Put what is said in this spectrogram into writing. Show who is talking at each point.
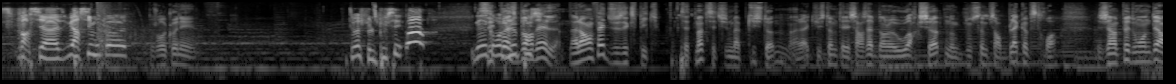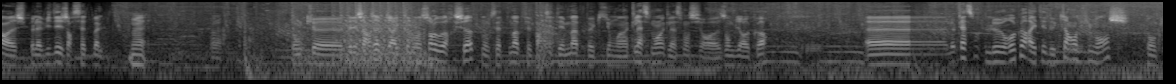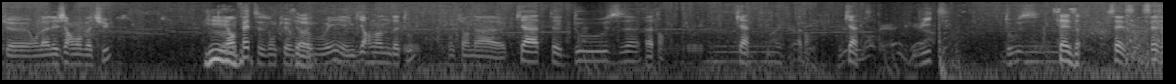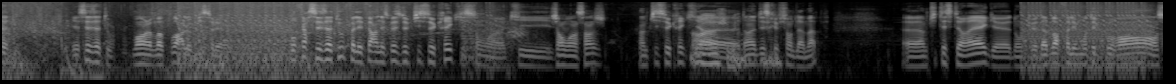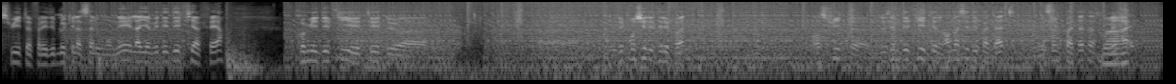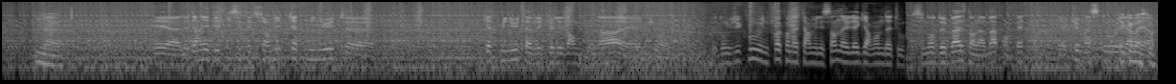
Speaker 1: Spartiate, merci mon pote.
Speaker 2: Je reconnais.
Speaker 1: Tu vois, je peux le pousser. Oh
Speaker 2: C'est quoi ce bordel? Alors en fait, je vous explique. Cette map, c'est une map custom. Voilà, custom téléchargeable dans le workshop. Donc nous sommes sur Black Ops 3. J'ai un peu de Wonder, euh, je peux la vider genre 7 balles.
Speaker 1: Ouais.
Speaker 2: Donc euh, téléchargeable directement sur le workshop. Donc cette map fait partie des maps qui ont un classement, un classement sur euh, Zombie Record. Euh, le, classement, le record a été de 48 manches, donc euh, on l'a légèrement battu. Et en fait, donc euh,
Speaker 1: Hmm.
Speaker 2: Comme vous voyez, il y a une guirlande d'atout. Donc il y en a euh, 4, 12, attends, 4, attends, 4, 8, 12,
Speaker 1: 16.
Speaker 2: 16, 16 atouts. Il y a 16 atouts. Bon, on va pouvoir le pistolet. Pour faire ces atouts, fallait faire un espèce de petit secret qui sont. euh, qui J'envoie un singe. Un petit secret qui
Speaker 1: Ouais,
Speaker 2: a
Speaker 1: je sais
Speaker 2: euh,
Speaker 1: bien.
Speaker 2: dans la description de la map. Euh, un petit easter egg. euh, donc euh, d'abord fallait monter le courant, ensuite fallait débloquer la salle où on est. Là il y avait des défis à faire. Le premier défi était de, de décrocher des téléphones. Ensuite, le deuxième défi était de ramasser des patates. Il y avait 5 patates à trouver.
Speaker 1: ouais. Ouais.
Speaker 2: Et euh, le dernier défi c'était de survivre 4 minutes euh, 4 minutes avec les armes qu'on a et puis voilà. Et donc du coup une fois qu'on a terminé ça on a eu la guirlande d'atout. Sinon de base dans la map en fait il y a que Masto
Speaker 1: Il y
Speaker 2: et
Speaker 1: a que
Speaker 2: la
Speaker 1: Masto.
